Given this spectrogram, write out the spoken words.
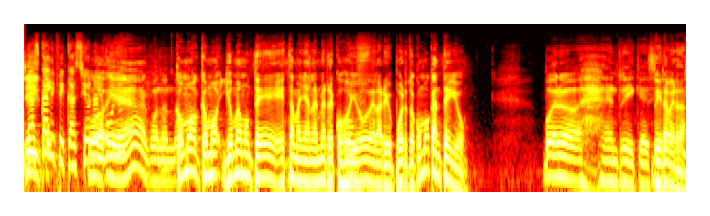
¿Das calificación Well, alguna? yeah, cuando no- ¿Cómo, cómo? Yo me monté esta mañana, él me recogió yo del aeropuerto. ¿Cómo canté yo? Bueno, Enrique. Di la verdad.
